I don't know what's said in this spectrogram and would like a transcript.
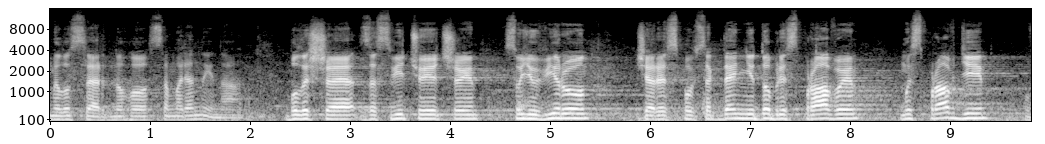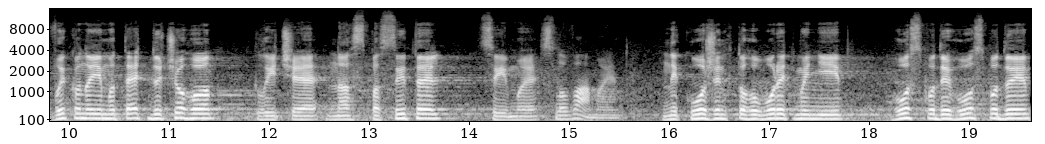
милосердного самарянина, бо лише засвідчуючи свою віру через повсякденні добрі справи, ми справді виконаємо те, до чого кличе нас Спаситель цими словами. Не кожен, хто говорить мені, Господи, Господи,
